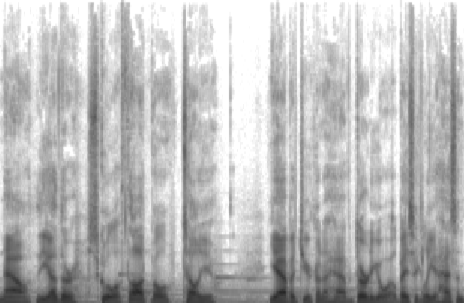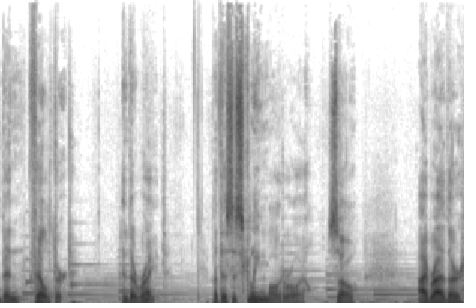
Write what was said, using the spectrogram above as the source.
Now, the other school of thought will tell you, yeah, but you're going to have dirty oil. Basically, it hasn't been filtered, and they're right. But this is clean motor oil, so I'd rather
